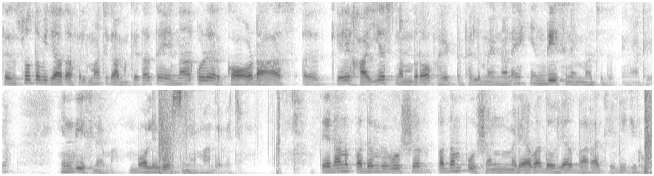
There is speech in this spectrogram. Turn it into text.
300 ਤੋਂ ਵੀ ਜ਼ਿਆਦਾ ਫਿਲਮਾਂ 'ਚ ਕੰਮ ਕੀਤਾ ਤੇ ਇਹਨਾਂ ਕੋਲੇ ਰਿਕਾਰਡ ਆ ਕਿ ਹਾਈਐਸਟ ਨੰਬਰ ਆਫ ਹਿੱਟ ਫਿਲਮਾਂ ਇਹਨਾਂ ਨੇ ਹਿੰਦੀ ਸਿਨੇਮਾ 'ਚ ਦਿੱਤੀਆਂ, ਠੀਕ ਆ? ਹਿੰਦੀ ਸਿਨੇਮਾ ਬਾਲੀਵੁੱਡ ਸਿਨੇਮਾ ਦੇ ਵਿੱਚ। ਤੇ ਇਹਨਾਂ ਨੂੰ ਪਦਮ ਵਿਭੂਸ਼ਣ, ਪਦਮ ਭੂਸ਼ਣ ਮਿਲਿਆ ਵਾ 2012 'ਚ, ਇਹ ਵੀ ਜ਼ਰੂਰ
